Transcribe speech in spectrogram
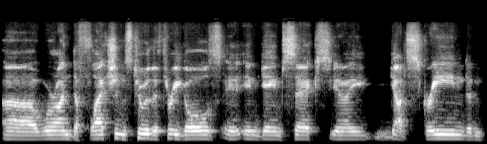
uh, were on deflections. Two of the three goals in, in Game Six, you know, he got screened and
